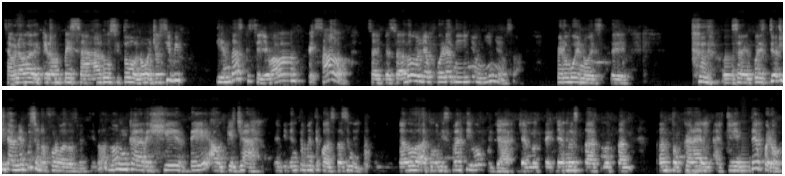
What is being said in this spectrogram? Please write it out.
se hablaba de que eran pesados y todo, no, yo sí vi tiendas que se llevaban pesado, o sea, el pesado ya fuera niño o niño, o sea, pero bueno, este, o sea, pues, y también pues en Reforma 222, ¿no? Nunca dejé de, aunque ya, evidentemente cuando estás en el, lado administrativo, pues ya, ya, no, te, ya no estás no tan, tan tocar al, al, cliente, pero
